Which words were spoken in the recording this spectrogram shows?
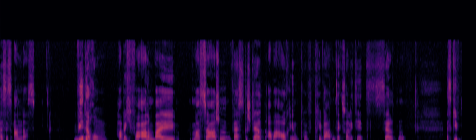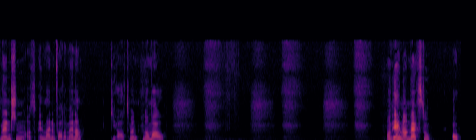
es ist anders. Wiederum habe ich vor allem bei Massagen festgestellt, aber auch in pri privaten Sexualität selten. Es gibt Menschen, also in meinem Falle Männer, die atmen normal. Und irgendwann merkst du, oh,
